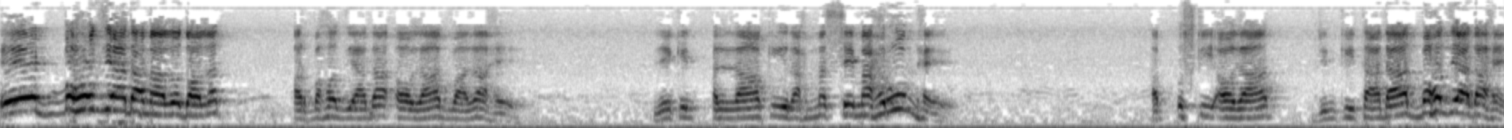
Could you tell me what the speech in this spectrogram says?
ایک بہت زیادہ مال و دولت اور بہت زیادہ اولاد والا ہے۔ لیکن اللہ کی رحمت سے محروم ہے۔ اب اس کی اولاد، جن کی تعداد بہت زیادہ ہے،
